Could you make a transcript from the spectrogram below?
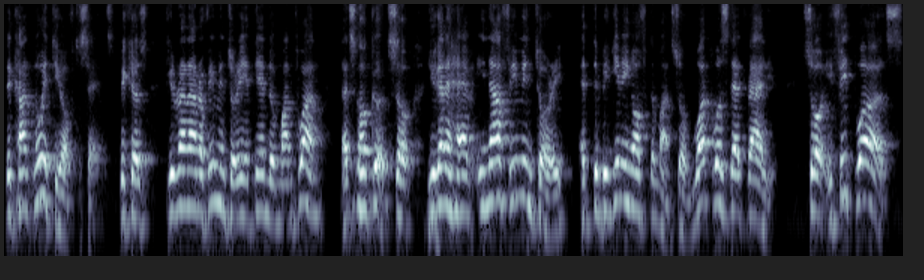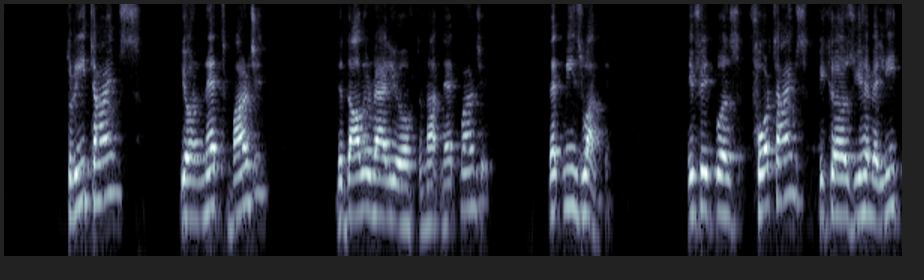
the continuity of the sales? Because if you run out of inventory at the end of month one, that's not good. So you're going to have enough inventory at the beginning of the month. So what was that value? So if it was three times your net margin, the dollar value of the not net margin, that means one thing. If it was four times because you have a lead,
